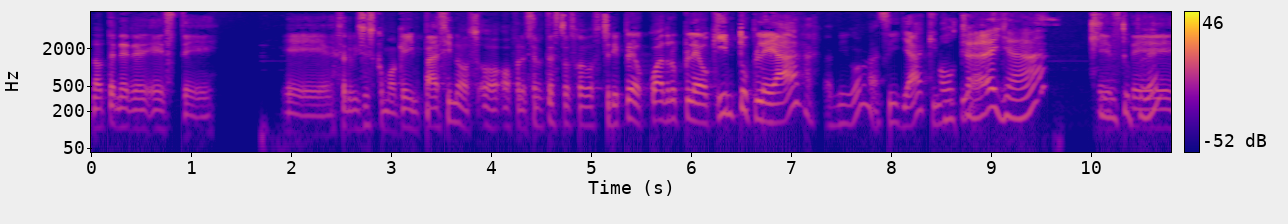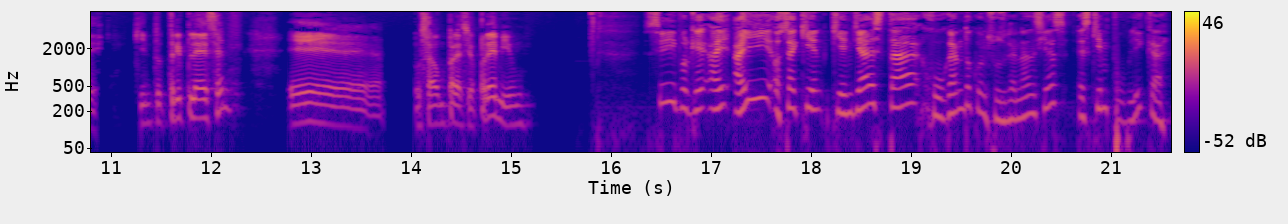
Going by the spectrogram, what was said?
no tener este eh, servicios como Game Pass, sino o ofrecerte estos juegos triple o cuádruple o quíntuple A, amigo, así ya, Ok, quíntuple, ya. Quíntuple. este, quinto triple S, eh, pues a un precio premium. Sí, porque hay, hay o sea, quien, quien ya está jugando con sus ganancias es quien publica,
